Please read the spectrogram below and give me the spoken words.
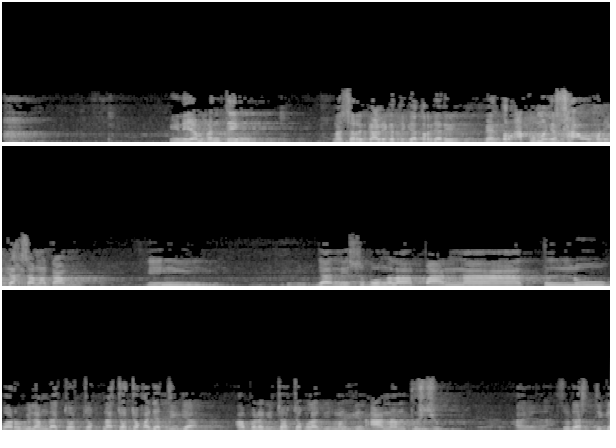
Ah. Ini yang penting. Nah sering kali ketika terjadi bentrok aku menyesal menikah sama kamu. Ih, Jani subuh panat, telu, baru bilang tidak cocok. Nah cocok aja tiga. Apalagi cocok lagi, mungkin enam tujuh. Ayah, sudah 30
